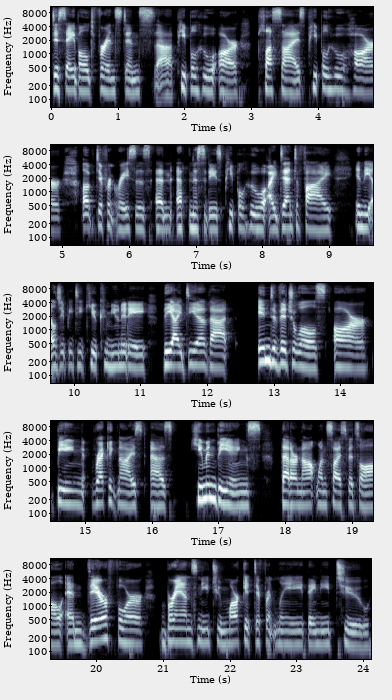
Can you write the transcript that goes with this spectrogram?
disabled, for instance, uh, people who are plus size, people who are of different races and ethnicities, people who identify in the LGBTQ community, the idea that individuals are being recognized as human beings that are not one size fits all. And therefore, brands need to market differently. They need to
